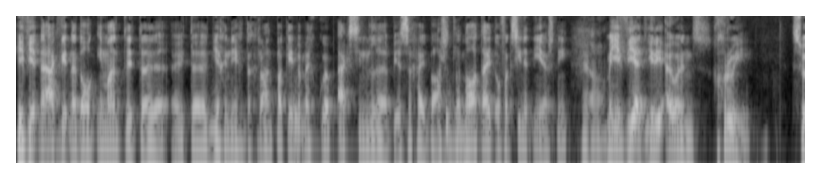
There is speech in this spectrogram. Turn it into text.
jy weet nou ek weet nou dalk iemand het 'n het 'n R99 pakket by my gekoop. Ek sien hulle besigheid bars het na tyd of ek sien dit nie eers nie. Ja. Maar jy weet hierdie ouens groei. So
